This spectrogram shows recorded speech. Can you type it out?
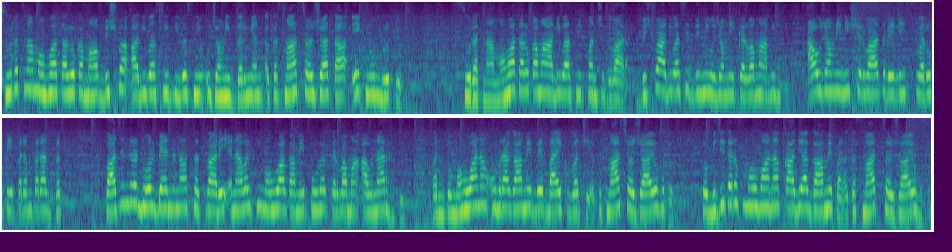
સુરતના મહુવા તાલુકામાં વિશ્વ આદિવાસી દિવસની ઉજવણી દરમિયાન અકસ્માત સર્જાતા એકનું મૃત્યુ. સુરતના મહુવા તાલુકામાં આદિવાસી પંચ દ્વારા વિશ્વ આદિવાસી દિનની ઉજવણી કરવામાં આવી હતી. આ ઉજવણીની શરૂઆત રેલી સ્વરૂપે પરંપરાગત વાજેન્દ્ર ઢોલ બેન્ડના સથવારે એનાવલથી મહુવા ગામે પૂર્ણ કરવામાં આવનાર હતી. પરંતુ મહુવાના ઉમરા ગામે બે બાઇક વચ્ચે અકસ્માત સર્જાયો હતો. તો બીજી તરફ મહુવાના કાદિયા ગામે પણ અકસ્માત સર્જાયો હતો.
